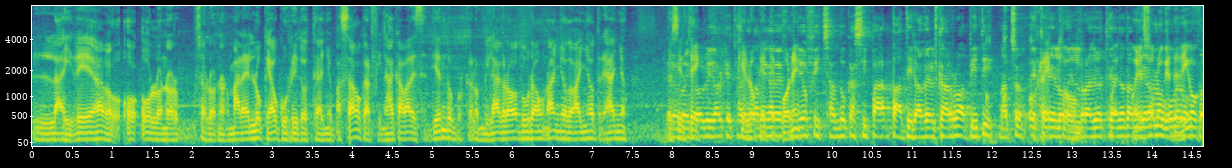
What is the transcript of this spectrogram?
La idea o, lo, o sea, lo normal es lo que ha ocurrido este año pasado, que al final acaba descendiendo, porque los milagros duran un año, dos años, tres años. Pero no hay que olvidar que este año lo que te pone... fichando casi para tirar del carro a Piti, macho. es que lo del Rayo este año Pues también eso era es lo que te digo, que,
